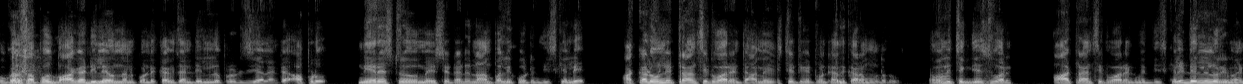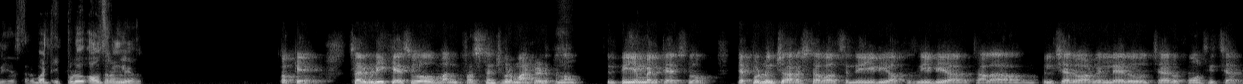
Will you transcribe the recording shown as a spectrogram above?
ఒకవేళ. సపోజ్ బాగా డిలే ఉంది అనుకోండి కవితని ఢిల్లీలో ప్రొడ్యూస్ చేయాలంటే అప్పుడు నియరెస్ట్ మేజిస్ట్రేట్ అంటే నాంపల్లి కోర్టుకి తీసుకెళ్ళి అక్కడ ఓన్లీ ట్రాన్సిట్ వారెంట్ ఆ మేజిస్ట్రేట్ ఎటువంటి అధికారం ఉండదు. ఓన్లీ చెక్ చేసి వారెంట్ ఆ ట్రాన్సిట్ వారెంట్ మీద తీసుకెళ్ళి ఢిల్లీలో రిమైండ్ చేస్తారు. బట్ ఇప్పుడు అవసరం లేదు. ఓకే. సార్ ఇప్పుడు ఈ కేసులో మనం ఫస్ట్ నుంచి కూడా మాట్లాడుతున్నాం. ఇది పిఎంఎల్ కేసులో. ఎప్పటి నుంచో అరెస్ట్ అవ్వాల్సింది. ఈడీ ఆఫీస్ ఈడీ చాలా పిలిచారు వాళ్ళు వెళ్ళారు వచ్చారు ఫోన్స్ ఇచ్చారు.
